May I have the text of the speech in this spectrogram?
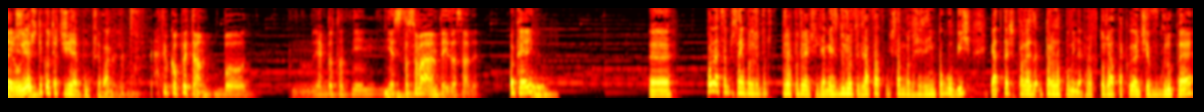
zerujesz, tylko tracisz jeden punkt przewagi. Ja tylko pytam, bo jak dotąd nie, nie stosowałem tej zasady. Okej. E, Polecam czasami podrę- pod- podręcznik, tam jest dużo tych zasad, czasami można się z nim pogubić. Ja też parę, parę zapominam. Na przykład to, że atakują cię w grupę,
